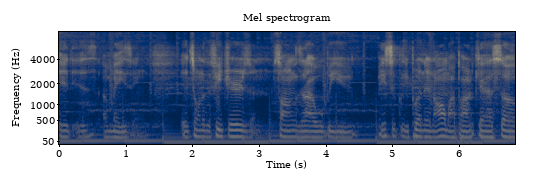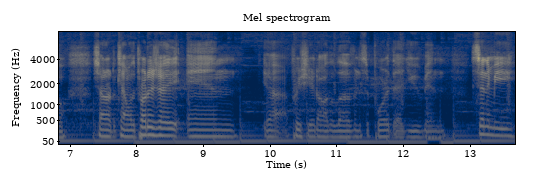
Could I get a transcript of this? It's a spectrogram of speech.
it is amazing. It's one of the features and songs that I will be basically putting in all my podcasts. So shout out to Camo the Protege, and yeah, appreciate all the love and support that you've been sending me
